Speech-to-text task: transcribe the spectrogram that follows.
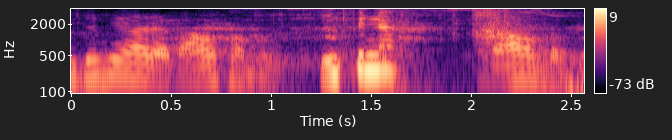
ഇതൊക്കെ ആരാ? താമസം പിന്നെ? താമസം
